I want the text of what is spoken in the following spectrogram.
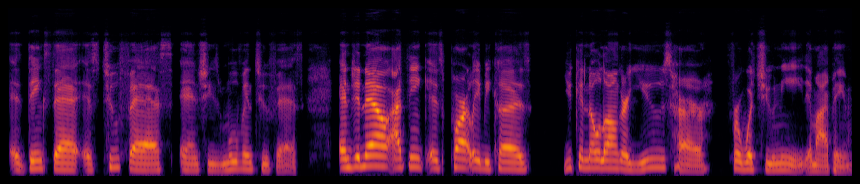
it thinks that it's too fast and she's moving too fast. And Janelle, I think, is partly because you can no longer use her for what you need, in my opinion.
